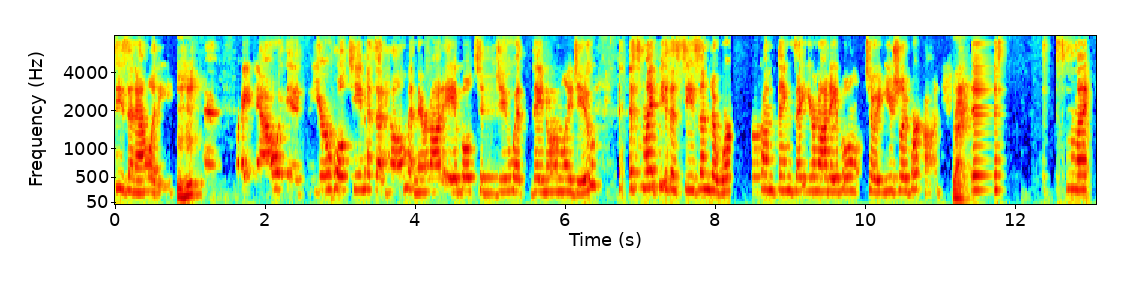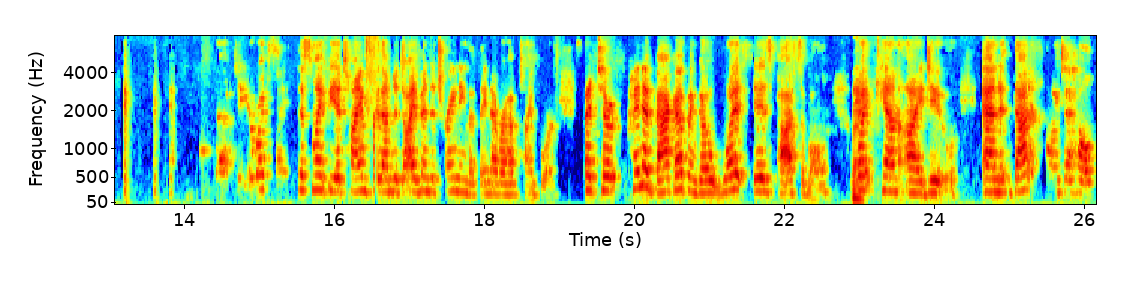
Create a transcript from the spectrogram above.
seasonality. Mm-hmm. right now, if your whole team is at home and they're not able to do what they normally do, this might be the season to work on things that you're not able to usually work on. Right. This might update your website. This might be a time for them to dive into training that they never have time for. But to kind of back up and go, what is possible? Right. What can I do? And that is going to help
